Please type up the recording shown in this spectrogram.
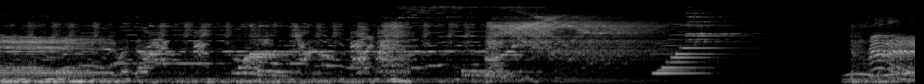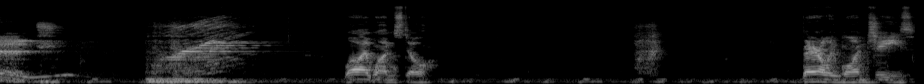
And right there. Finish! Well, I won still. Barely won, jeez.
